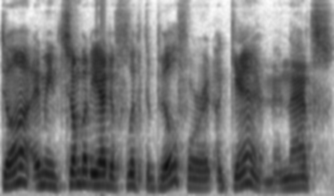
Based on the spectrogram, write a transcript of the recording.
done. I mean, somebody had to flip the bill for it again, and that's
